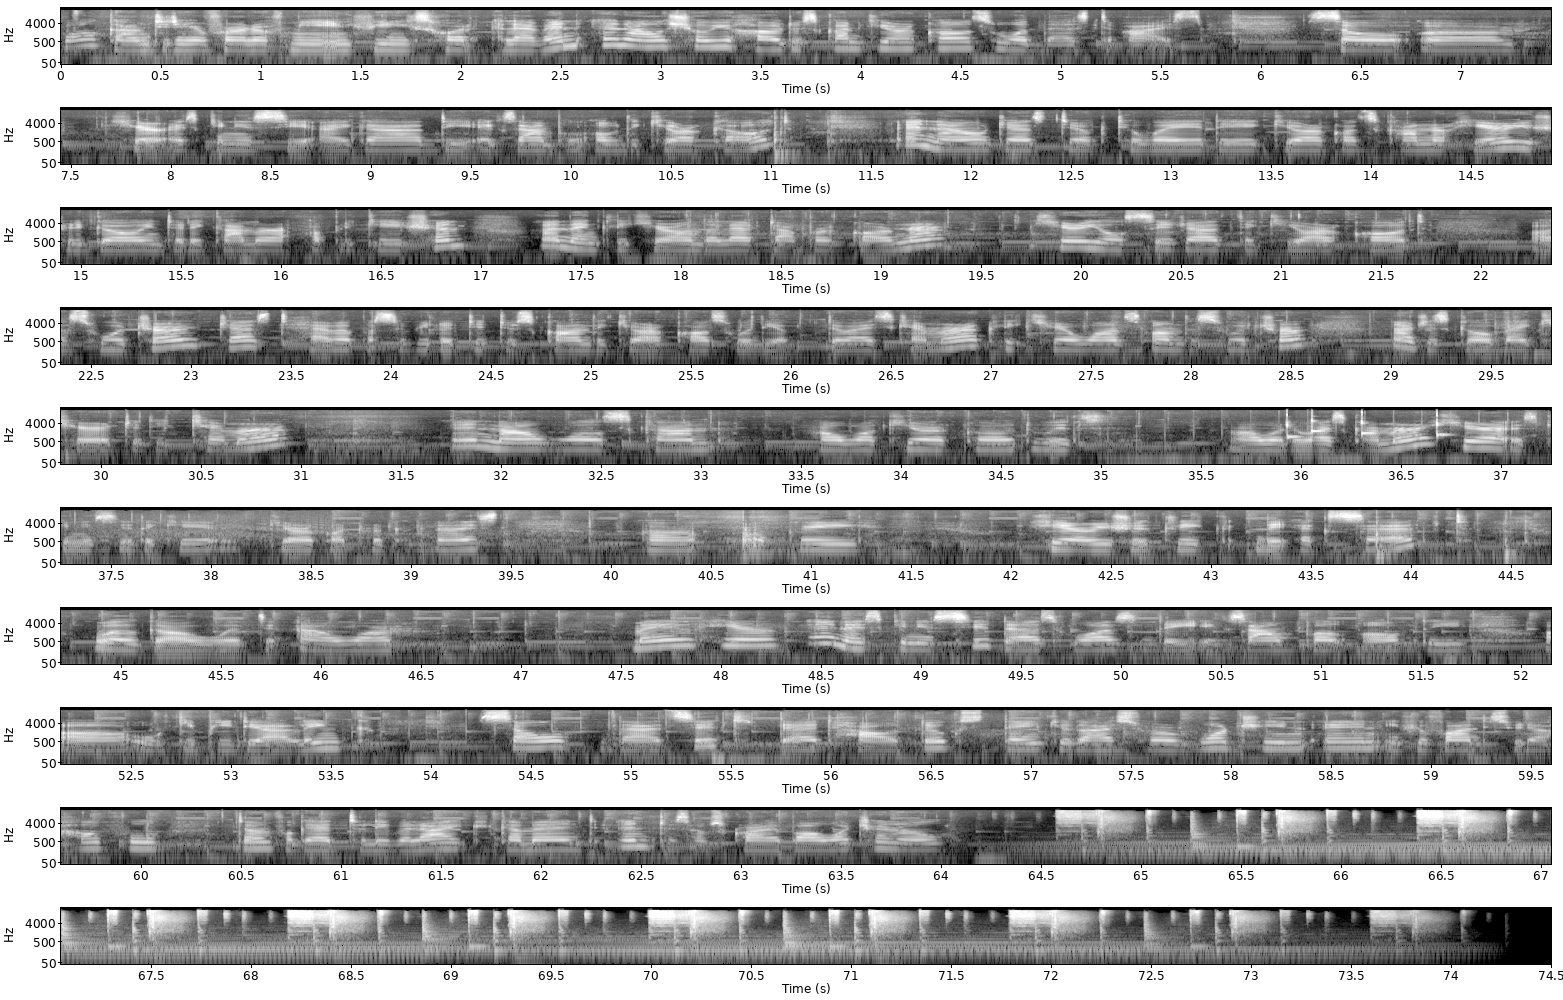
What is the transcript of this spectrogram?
Welcome today in front of me Infinix Hot 11 and I'll show you how to scan QR codes with this device. So um, here as can you see I got the example of the QR code and now just to activate the QR code scanner here you should go into the camera application and then click here on the left upper corner. Here you'll see just the QR code uh, switcher just have a possibility to scan the QR codes with your device camera. Click here once on the switcher now just go back here to the camera. And now we'll scan our QR code with our device camera. Here as can you see the QR code recognized. Uh, okay. Here you should click the accept. We'll go with our mail here. And as can you see? That was the example of the uh, Wikipedia link. So that's it. That's how it looks. Thank you guys for watching. And if you find this video helpful don't forget to leave a like comment and to subscribe our channel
